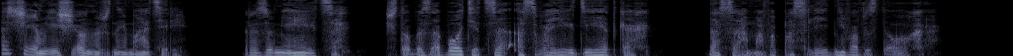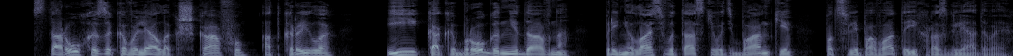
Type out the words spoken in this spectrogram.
Зачем еще нужны матери? Разумеется, чтобы заботиться о своих детках до самого последнего вздоха». Старуха заковыляла к шкафу, открыла и, как и Броган недавно, принялась вытаскивать банки, подслеповато их разглядывая.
